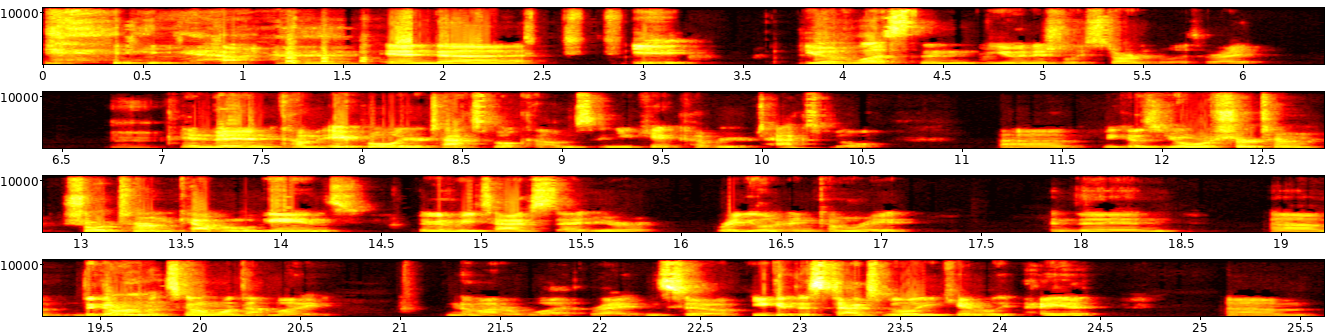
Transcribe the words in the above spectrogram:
yeah, and uh, you you have less than you initially started with, right? Mhm. And then come April, your tax bill comes, and you can't cover your tax bill uh, because your short term short term capital gains they're going to be taxed at your regular income rate, and then um, the government's going to want that money no matter what, right? And so you get this tax bill, you can't really pay it. Um,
